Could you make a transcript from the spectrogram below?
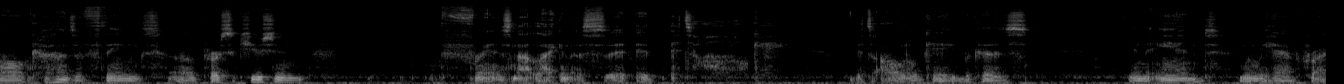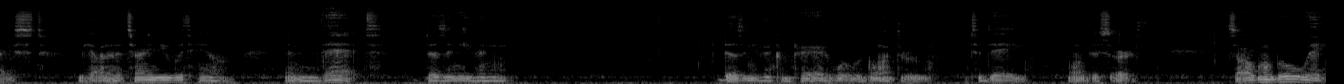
all kinds of things uh, persecution, friends not liking us. It, it, it's all okay. It's all okay because in the end, when we have Christ, we have an eternity with Him, and that doesn't even doesn't even compare to what we're going through today on this earth. It's all gonna go away.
